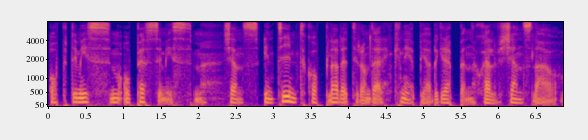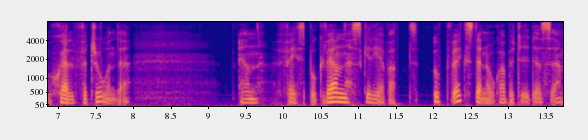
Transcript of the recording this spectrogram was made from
Optimism och pessimism känns intimt kopplade till de där knepiga begreppen självkänsla och självförtroende. En Facebook-vän skrev att uppväxten nog har betydelse.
